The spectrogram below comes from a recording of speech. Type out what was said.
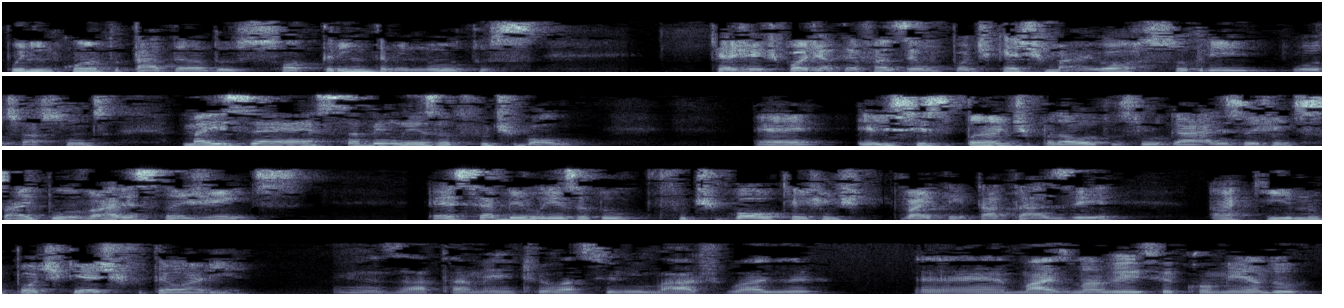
por enquanto, está dando só 30 minutos que a gente pode até fazer um podcast maior sobre outros assuntos, mas é essa beleza do futebol. É, ele se expande para outros lugares, a gente sai por várias tangentes. Essa é a beleza do futebol que a gente vai tentar trazer aqui no podcast Futelaria. Exatamente, eu assino embaixo, Wagner. É, mais uma vez recomendo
